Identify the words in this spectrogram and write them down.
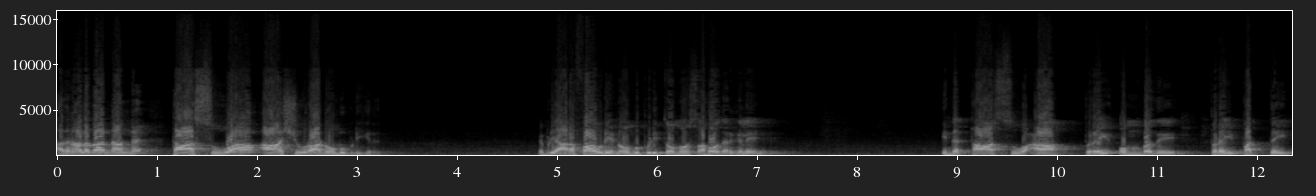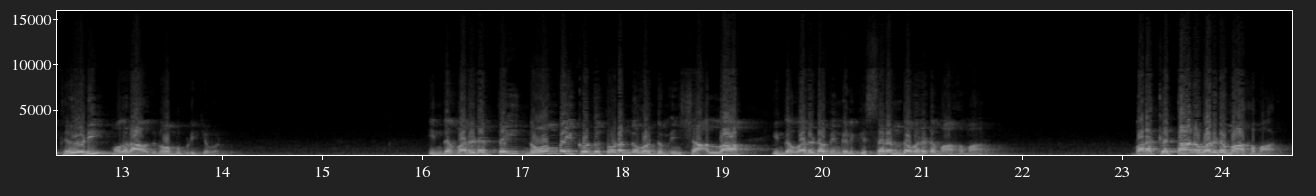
அதனாலதான் நாங்க தாசுவா ஆஷூரா நோன்பு பிடிக்கிறது. எப்படி அரஃபாவுடைய நோன்பு பிடித்தோமோ சகோதரர்களே? இந்த தாசுவா பிறை ஒன்பது பிறை பத்தை தேடி முதலாவது நோன்பு பிடிக்க வேண்டும். இந்த வருடத்தை நோன்பை கொண்டு தொடங்க வேண்டும் இன்ஷா அல்லாஹ் இந்த வருடம் எங்களுக்கு சிறந்த வருடமாக மாறும். வரக்கத்தான வருடமாக மாறும்.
